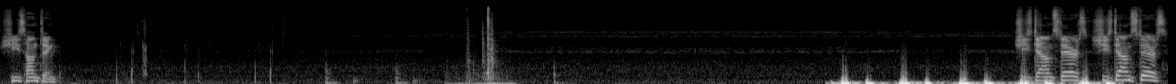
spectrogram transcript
She's hunting. Downstairs. She's downstairs.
